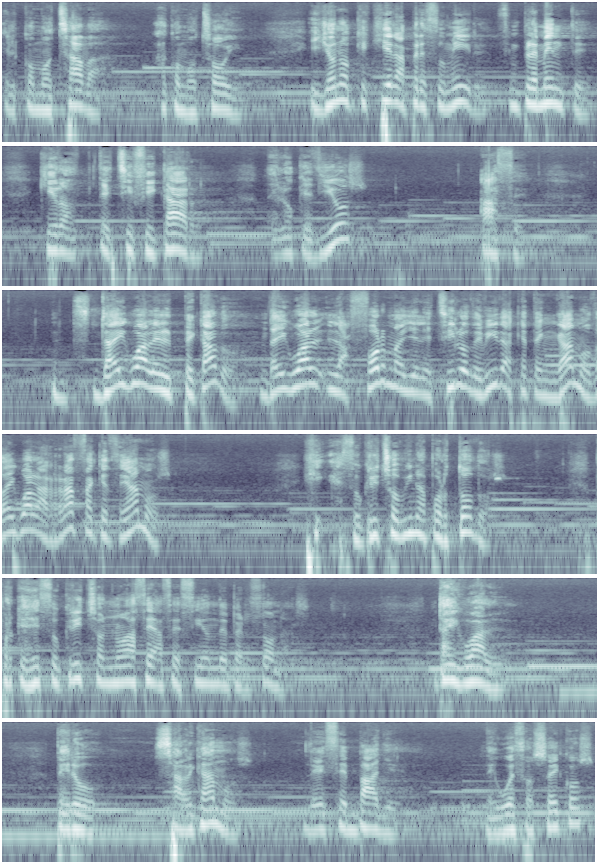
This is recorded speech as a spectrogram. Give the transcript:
El cómo estaba a cómo estoy. Y yo no que quiera presumir, simplemente quiero testificar de lo que Dios hace. Da igual el pecado, da igual la forma y el estilo de vida que tengamos, da igual la raza que seamos. Jesucristo vino por todos, porque Jesucristo no hace acepción de personas. Da igual, pero salgamos de ese valle de huesos secos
